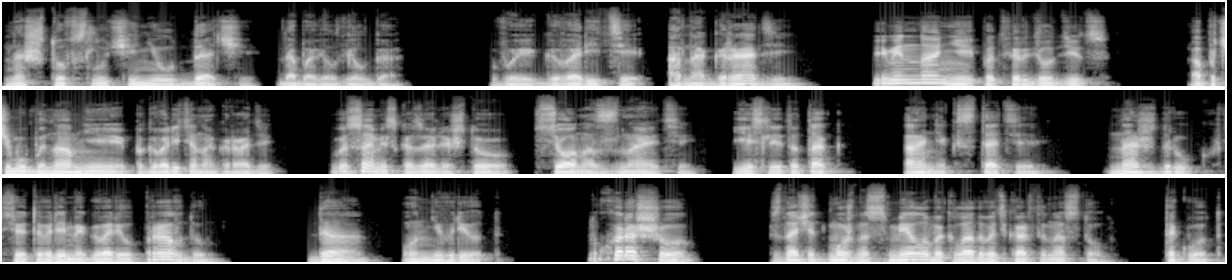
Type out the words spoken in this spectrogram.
на что в случае неудачи?» – добавил Вилга. «Вы говорите о награде?» «Именно о ней», – подтвердил Диц. «А почему бы нам не поговорить о награде? Вы сами сказали, что все о нас знаете. Если это так... Аня, кстати, наш друг все это время говорил правду? Да, он не врет. Ну хорошо. Значит, можно смело выкладывать карты на стол. Так вот,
